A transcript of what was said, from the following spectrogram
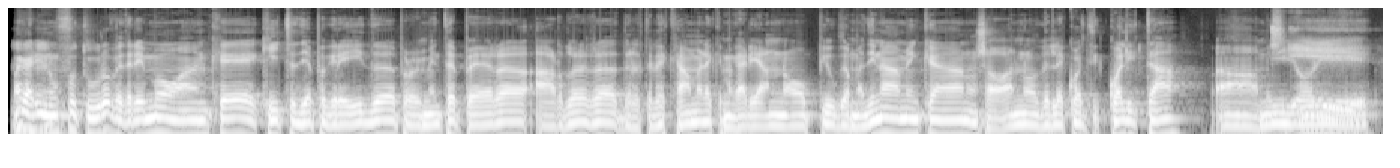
magari in un futuro vedremo anche kit di upgrade probabilmente per hardware delle telecamere che magari hanno più gamma dinamica, non so, hanno delle qualità uh, migliori. Sì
